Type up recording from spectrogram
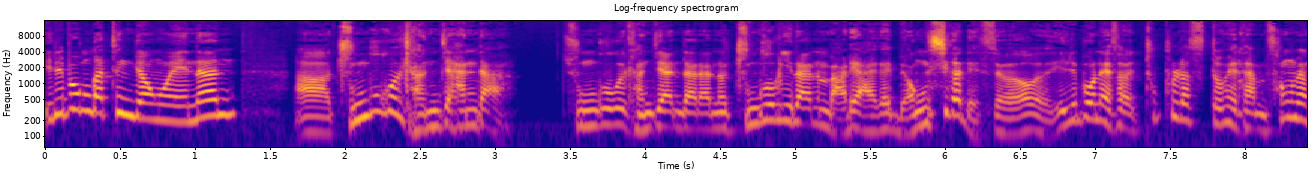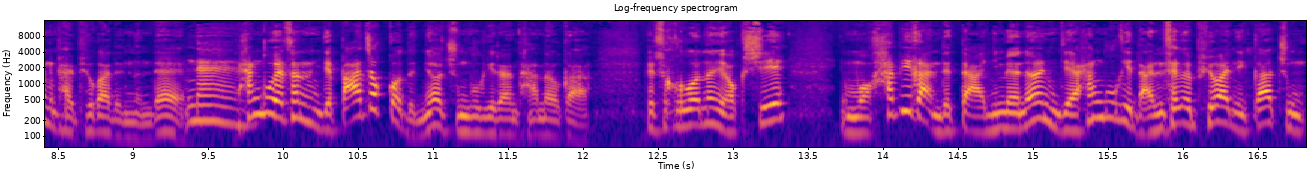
일본 같은 경우에는 아, 중국을 견제한다. 중국을 견제한다라는 중국이라는 말이 아예 명시가 됐어요. 일본에서 2 플러스 2 회담 성명이 발표가 됐는데 네. 한국에서는 이제 빠졌거든요. 중국이라는 단어가. 그래서 그거는 역시 뭐 합의가 안 됐다 아니면은 이제 한국이 난색을 표하니까 중,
